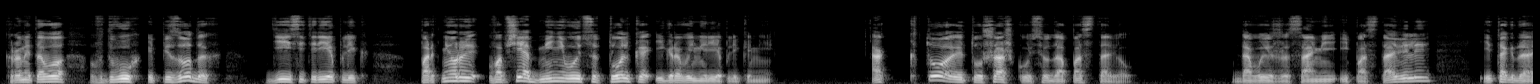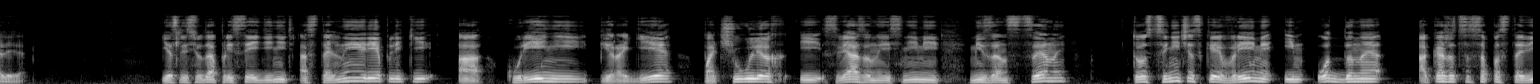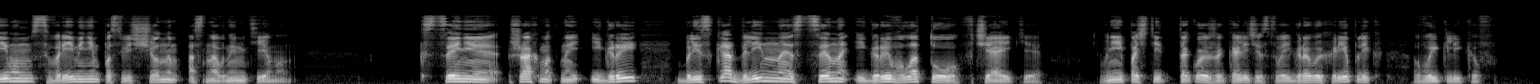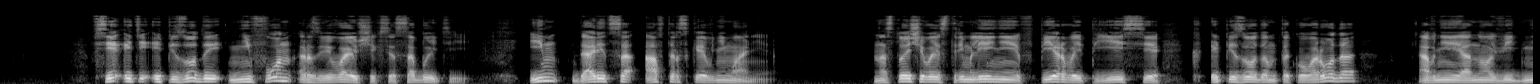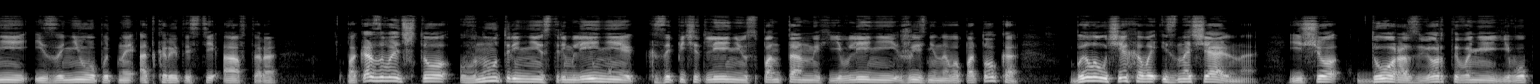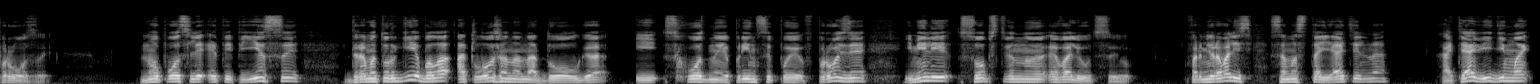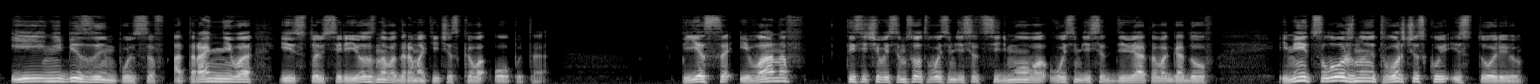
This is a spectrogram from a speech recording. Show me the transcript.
Кроме того, в двух эпизодах 10 реплик партнеры вообще обмениваются только игровыми репликами. А кто эту шашку сюда поставил? Да вы же сами и поставили, и так далее. Если сюда присоединить остальные реплики о курении, пироге, пачулях и связанные с ними мизансцены, то сценическое время им отданное окажется сопоставимым с временем, посвященным основным темам. К сцене шахматной игры близка длинная сцена игры в лото в «Чайке». В ней почти такое же количество игровых реплик, выкликов. Все эти эпизоды не фон развивающихся событий, им дарится авторское внимание. Настойчивое стремление в первой пьесе к эпизодам такого рода, а в ней оно виднее из-за неопытной открытости автора, показывает, что внутреннее стремление к запечатлению спонтанных явлений жизненного потока было у Чехова изначально – еще до развертывания его прозы. Но после этой пьесы драматургия была отложена надолго, и сходные принципы в прозе имели собственную эволюцию, формировались самостоятельно, хотя, видимо, и не без импульсов от раннего и столь серьезного драматического опыта. Пьеса «Иванов» 1887-89 годов имеет сложную творческую историю,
